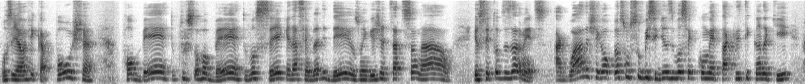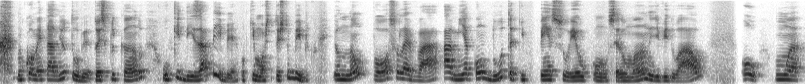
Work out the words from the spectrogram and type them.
você já vai ficar, poxa, Roberto, professor Roberto, você que é da Assembleia de Deus, uma igreja tradicional, eu sei todos os elementos. Aguarda chegar o próximo subsídio e você comentar criticando aqui no comentário do YouTube. Eu estou explicando o que diz a Bíblia, o que mostra o texto bíblico. Eu não posso levar a minha conduta que penso eu como ser humano individual ou uma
